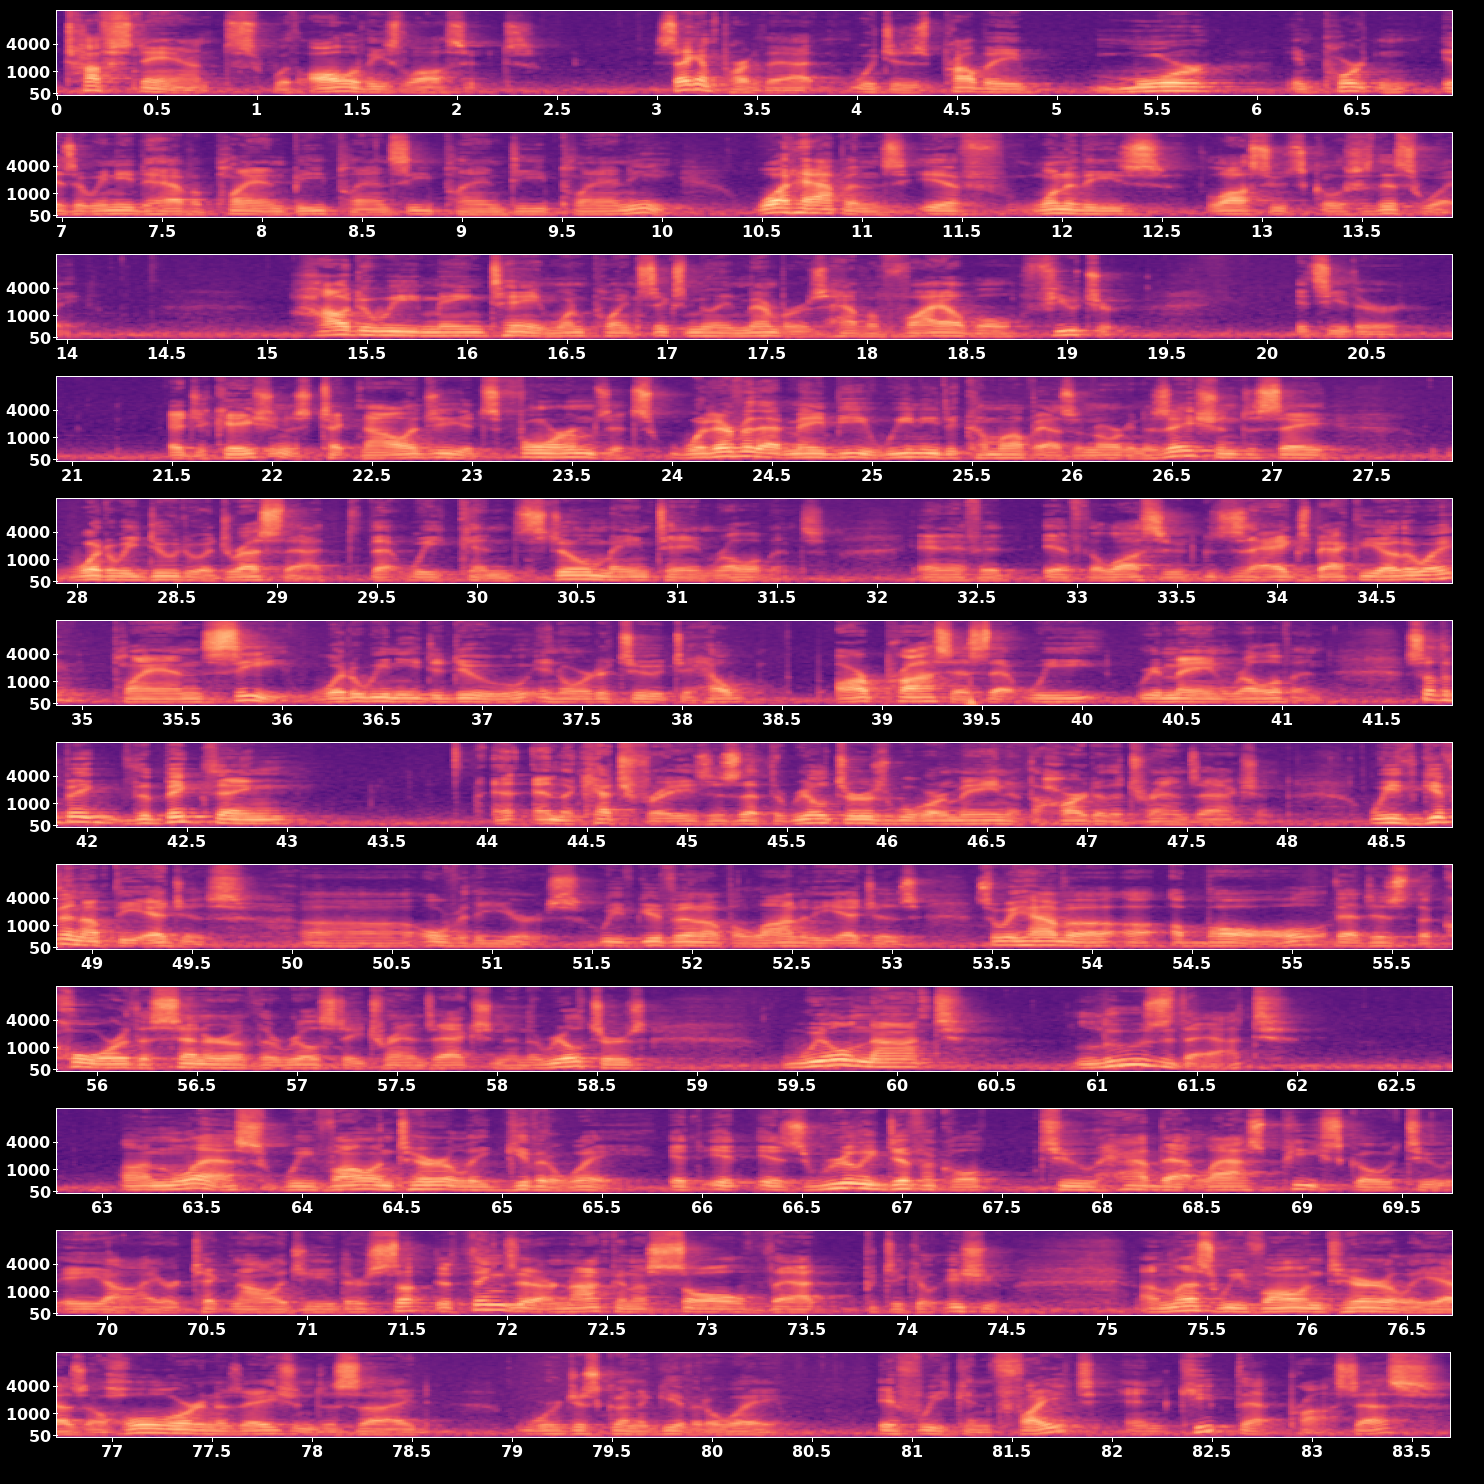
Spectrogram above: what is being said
tough stance with all of these lawsuits. Second part of that, which is probably more important, is that we need to have a plan B, plan C, plan D, plan E. What happens if one of these lawsuits goes this way? How do we maintain 1.6 million members have a viable future? It's either education, it's technology, it's forms, it's whatever that may be. We need to come up as an organization to say, what do we do to address that, that we can still maintain relevance? And if it if the lawsuit zags back the other way, plan C. What do we need to do in order to, to help our process that we remain relevant? So the big the big thing and, and the catchphrase is that the realtors will remain at the heart of the transaction. We've given up the edges uh, over the years. We've given up a lot of the edges. So we have a, a, a, ball that is the core, the center of the real estate transaction, and the realtors will not lose that unless we voluntarily give it away. It, it is really difficult to have that last piece go to AI or technology. There's, some, there are things that are not going to solve that particular issue unless we voluntarily, as a whole organization, decide we're just going to give it away. If we can fight and keep that process,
